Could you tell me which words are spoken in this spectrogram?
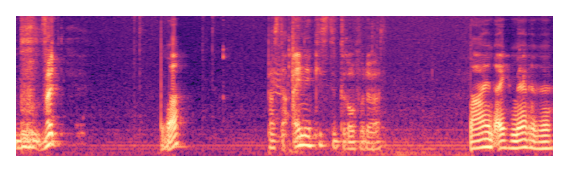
Pff, Was? Ja? Passt da eine Kiste drauf oder was? Nein, eigentlich mehrere.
